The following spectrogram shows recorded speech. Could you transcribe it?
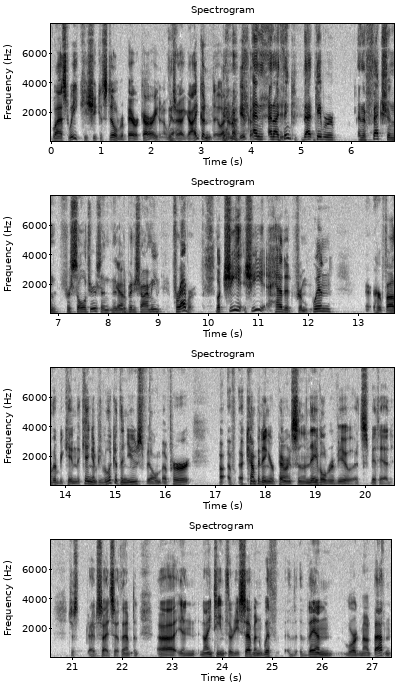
last week, she could still repair a car, you know, which yeah. I, I, couldn't do. I don't know if you could. and, and I think that gave her an affection for soldiers and the, yeah. the British Army forever. Look, she she had it from when her father became the king. And if you look at the news film of her uh, of accompanying her parents in the Naval Review at Spithead, just outside Southampton, uh, in 1937, with then Lord Mountbatten,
